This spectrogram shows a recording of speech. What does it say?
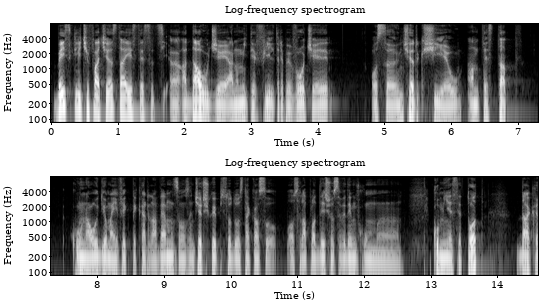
Basically ce face asta este să-ți uh, adauge anumite filtre pe voce. O să încerc și eu. Am testat cu un audio mai vechi pe care l-aveam, însă o să încerc și cu episodul ăsta ca o, să, o să-l uploadez și o să vedem cum, uh, cum este tot. Dacă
